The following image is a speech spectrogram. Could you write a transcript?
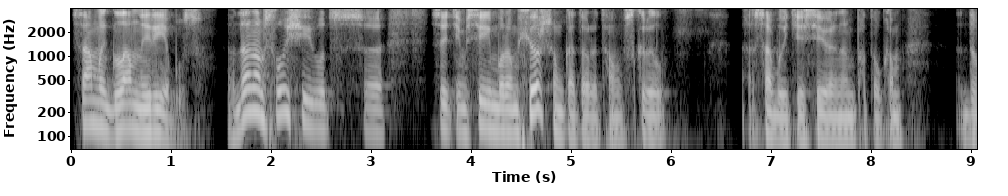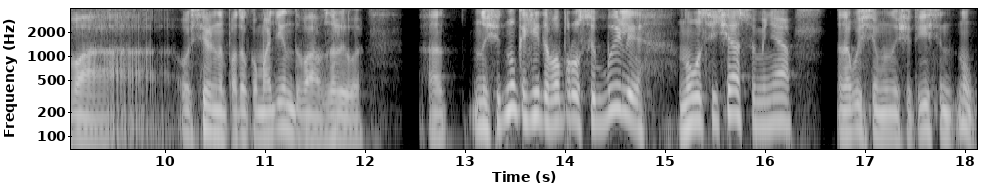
самый главный ребус. В данном случае вот с, с этим Сеймуром Хершем, который там вскрыл события с Северным потоком 2, Северным потоком 1, 2 взрыва, э, значит, ну, какие-то вопросы были, но вот сейчас у меня допустим, значит, есть, ну,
